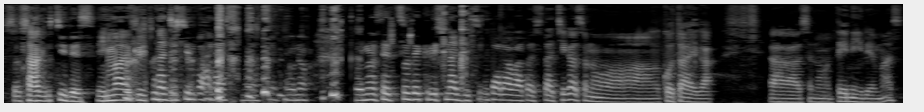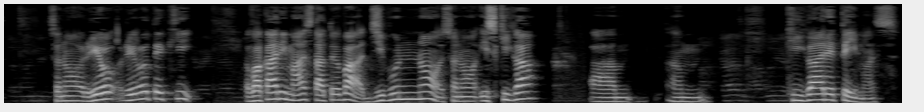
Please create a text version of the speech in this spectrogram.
そう詐欺師です。今、クリシナ自身と話しました。この、この説でクリシナ自身から私たちがその答えが、あその手に入れます。その量量的、わかります。例えば、自分のその意識が、あうん、気がれています。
